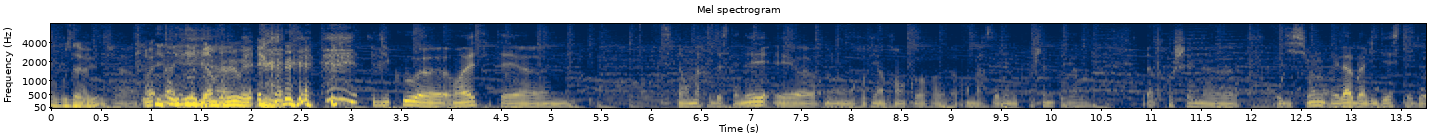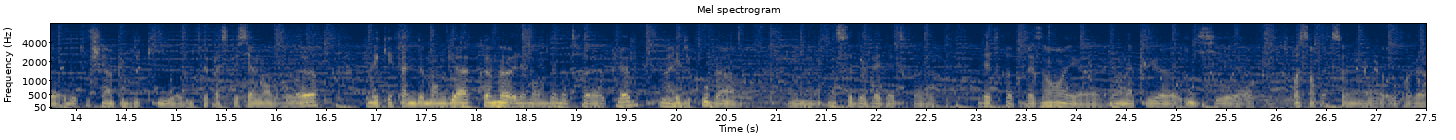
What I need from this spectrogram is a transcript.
On vous a vu. déjà- Ouais, bien vu, oui. Du coup, ouais, c'était c'était en mars de cette année et euh, on reviendra encore euh, en mars de l'année prochaine pour la, la prochaine euh, édition. Et là, bah, l'idée c'était de, de toucher un public qui euh, ne fait pas spécialement de roller, mais qui est fan de manga comme euh, les membres de notre euh, club. Ouais. Et du coup, ben, on, on se devait d'être euh, d'être présent et, euh, et on a pu euh, initier euh, plus de 300 personnes euh, au roller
